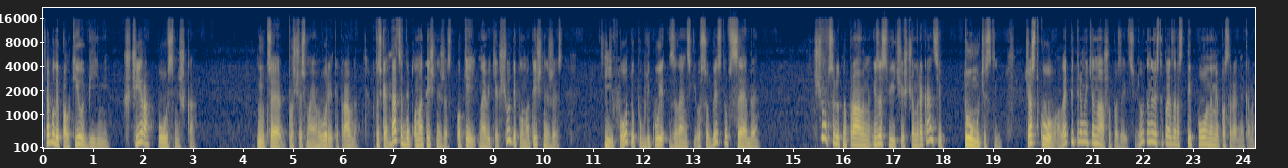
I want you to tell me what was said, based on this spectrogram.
Це були палки обіймі, щира посмішка. Ну, це про щось має говорити, правда? Хтось каже, та це дипломатичний жест. Окей, навіть якщо дипломатичний жест. ці фото публікує Зеленський особисто в себе, що абсолютно правильно і засвідчує, що американці в тому числі частково, але підтримують і нашу позицію. От вони виступають зараз типовними посередниками.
